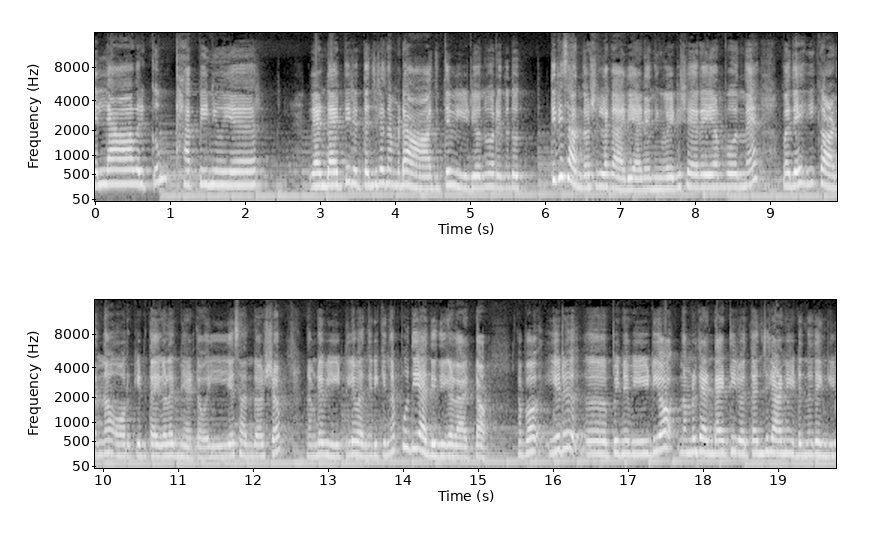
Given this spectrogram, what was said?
എല്ലാവർക്കും ഹാപ്പി ന്യൂ ഇയർ. രണ്ടായിരത്തി ഇരുപത്തഞ്ചിലെ നമ്മുടെ ആദ്യത്തെ വീഡിയോ എന്ന് പറയുന്നത് ഒത്തിരി സന്തോഷമുള്ള കാര്യമാണ്. നിങ്ങളായിട്ട് ഷെയർ ചെയ്യാൻ പോകുന്നത് അപ്പോൾ അതേ ഈ കാണുന്ന ഓർക്കിഡ് തൈകൾ തന്നെയാണ് കേട്ടോ വലിയ സന്തോഷം. നമ്മുടെ വീട്ടിൽ വന്നിരിക്കുന്ന പുതിയ അതിഥികളാട്ടോ അപ്പോൾ ഈ ഒരു പിന്നെ വീഡിയോ നമ്മൾ രണ്ടായിരത്തി ഇരുപത്തഞ്ചിലാണ് ഇടുന്നതെങ്കിൽ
